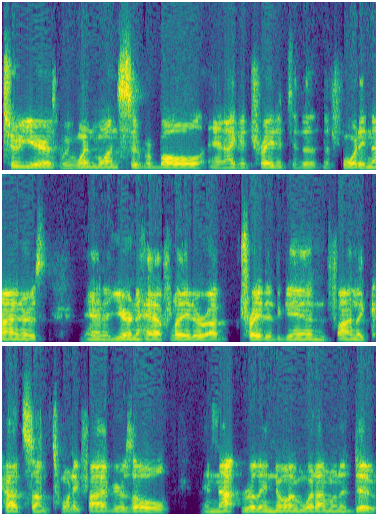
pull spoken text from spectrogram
Two years, we win one Super Bowl, and I get traded to the, the 49ers. And a year and a half later, I'm traded again and finally cut. So I'm 25 years old and not really knowing what I'm going to do.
